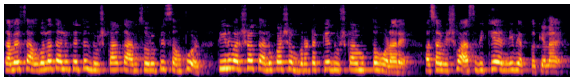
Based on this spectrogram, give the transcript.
त्यामुळे सांगोला तालुक्यातील दुष्काळ कायमस्वरूपी संपूर्ण तीन वर्षात तालुका शंभर टक्के दुष्काळमुक्त होणार आहे असा विश्वास विखे यांनी व्यक्त केला आहे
